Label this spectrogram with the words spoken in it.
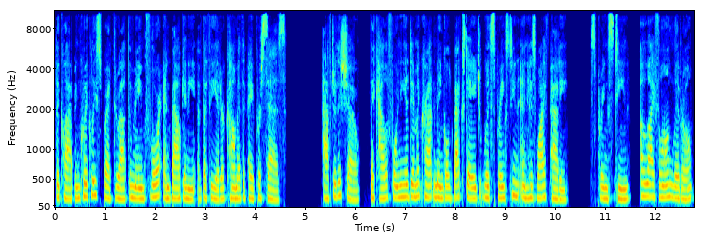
The clapping quickly spread throughout the main floor and balcony of the theater, the paper says. After the show, the California Democrat mingled backstage with Springsteen and his wife Patty. Springsteen, a lifelong liberal,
